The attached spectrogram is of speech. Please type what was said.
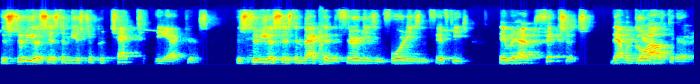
the studio system used to protect the actors. The studio system back in the 30s and 40s and 50s, they would have fixers that would go Yeah. out there.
